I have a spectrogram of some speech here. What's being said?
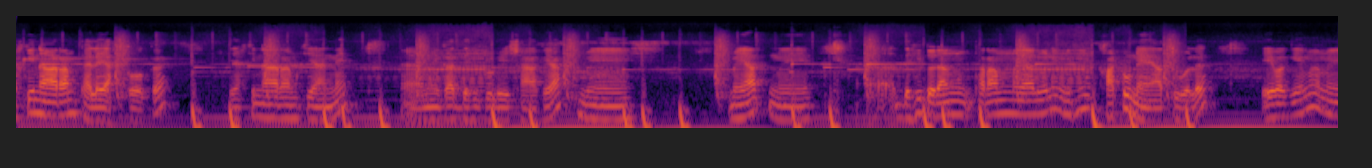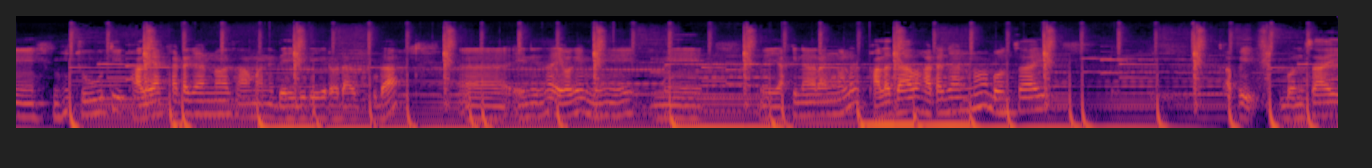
යකිනාරම් පැළයක් ඕක. යකිනාරම් කියන්නේ මේකත් දෙහිකුලේ ශාකයක්. මේ මෙයත් මේ දෙහි දොඩන් තරම්ම යාලුවන මෙහි කටු නෑ අතුවල. ඒ වගේම මේ මෙහි චූටි පලයක් හටගන්නවා සාමාන්‍ය දෙහිගිරිකට වඩා කුඩා. එනිසා ඒවගේ මේ මේ යකිනාරංවල පලදාව හටගන්නවා බොන්සායි. අපි බොන්සායි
